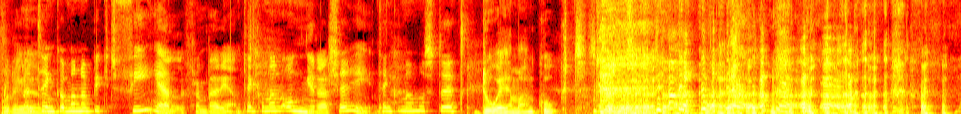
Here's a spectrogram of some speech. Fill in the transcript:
Det, Men tänk om man har byggt fel från början. Tänk om man ångrar sig. Tänk om man måste... Då är man kokt, skulle jag säga.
